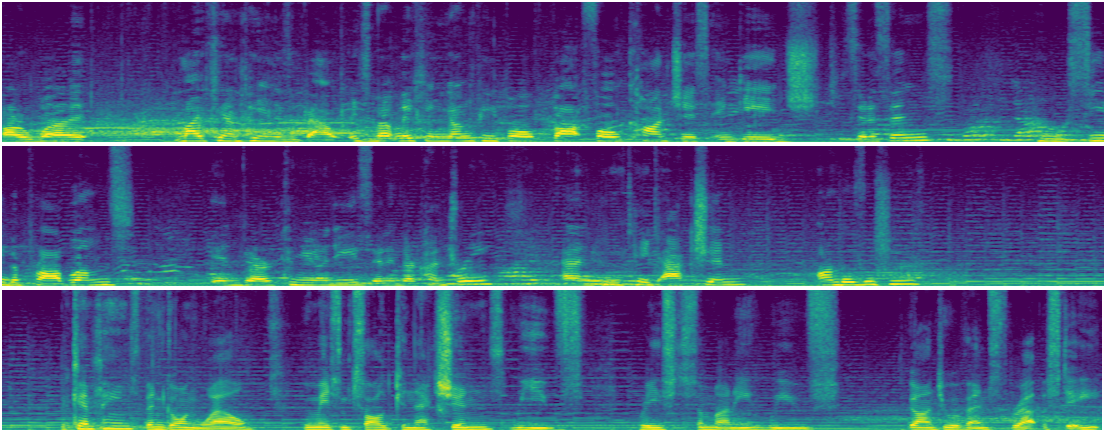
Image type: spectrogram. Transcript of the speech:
are what my campaign is about. It's about making young people thoughtful, conscious, engaged citizens who see the problems in their communities and in their country and who take action on those issues. The campaign's been going well. We made some solid connections. We've raised some money. We've gone to events throughout the state.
